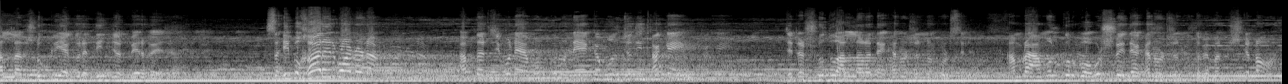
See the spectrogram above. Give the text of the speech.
আল্লাহর শুক্রিয়া করে তিনজন বের হয়ে যায়। সহি বুখারের বর্ণনা, আপনার জীবনে এমন কোন নেক আমল যদি থাকে, যেটা শুধু আল্লাহরা দেখানোর জন্য করছিলেন? আমরা আমল করব অবশ্যই দেখানোর জন্য, তবে মানুষকে নয়,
